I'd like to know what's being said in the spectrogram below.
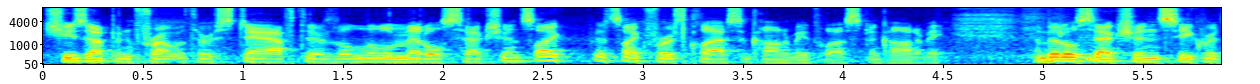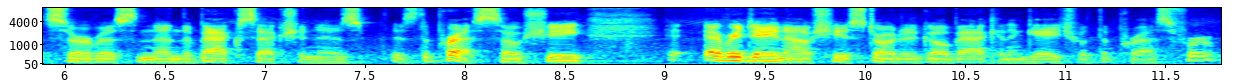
she's up in front with her staff. There's a little middle section. It's like it's like first class economy plus an economy. The middle section, Secret Service, and then the back section is is the press. So she every day now she has started to go back and engage with the press for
